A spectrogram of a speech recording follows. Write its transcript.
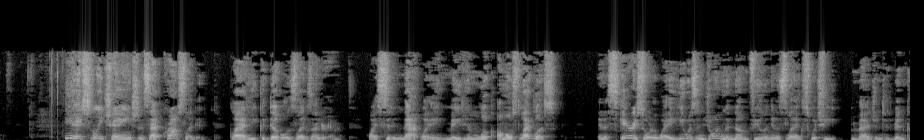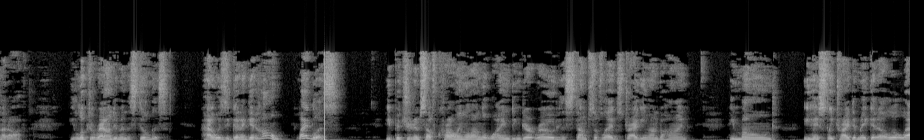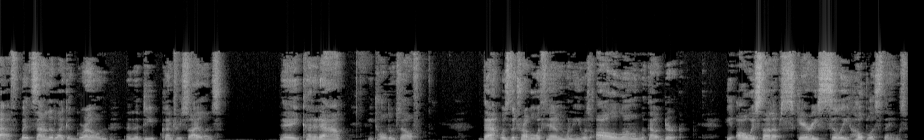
He hastily changed and sat cross legged, glad he could double his legs under him. Why, sitting that way made him look almost legless. In a scary sort of way, he was enjoying the numb feeling in his legs, which he imagined had been cut off. He looked around him in the stillness. How was he going to get home, legless? He pictured himself crawling along the winding dirt road, his stumps of legs dragging on behind. He moaned, he hastily tried to make it a little laugh, but it sounded like a groan in the deep country silence. Hey, cut it out, he told himself. That was the trouble with him when he was all alone without Dirk. He always thought up scary, silly, hopeless things.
